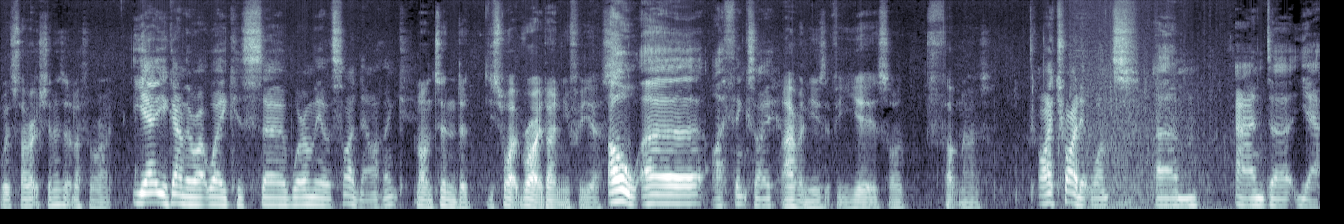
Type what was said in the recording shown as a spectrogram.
Which direction is it, left or right? Yeah, you're going the right way because uh, we're on the other side now. I think. Not on Tinder. You swipe right, don't you, for yes? Oh, uh, I think so. I haven't used it for years, so fuck knows. I tried it once, um, and uh, yeah.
